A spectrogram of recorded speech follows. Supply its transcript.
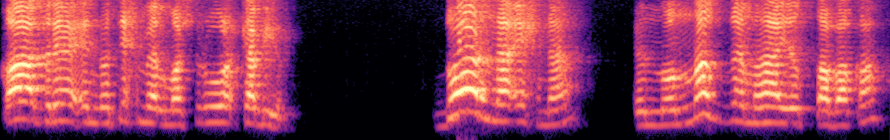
قادرة إنه تحمل مشروع كبير. دورنا إحنا إنه ننظم هاي الطبقة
